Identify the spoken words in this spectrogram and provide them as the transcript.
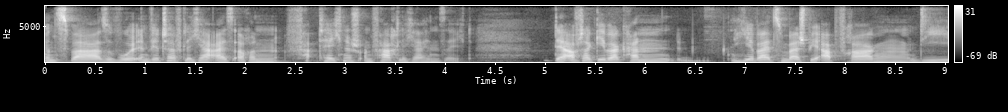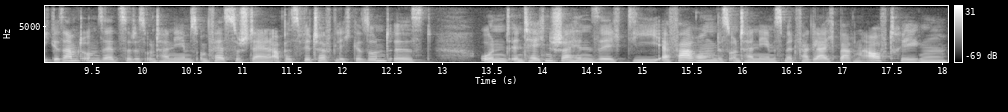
und zwar sowohl in wirtschaftlicher als auch in technisch und fachlicher Hinsicht. Der Auftraggeber kann hierbei zum Beispiel abfragen die Gesamtumsätze des Unternehmens, um festzustellen, ob es wirtschaftlich gesund ist und in technischer Hinsicht die Erfahrungen des Unternehmens mit vergleichbaren Aufträgen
